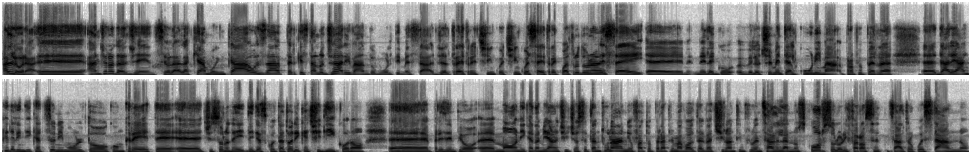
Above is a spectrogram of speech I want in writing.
Allora, eh, Angelo D'Argenzio la, la, chiamo in causa perché stanno già arrivando molti messaggi al 335 56 34296, eh, ne leggo velocemente alcuni ma proprio per eh, dare anche delle indicazioni molto concrete. Eh, ci sono dei, degli ascoltatori che ci dicono, eh, per esempio eh, Monica da Milano ci ho 71 anni, ho fatto per la prima volta il vaccino antinfluenzale l'anno scorso, lo rifarò senz'altro quest'anno.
